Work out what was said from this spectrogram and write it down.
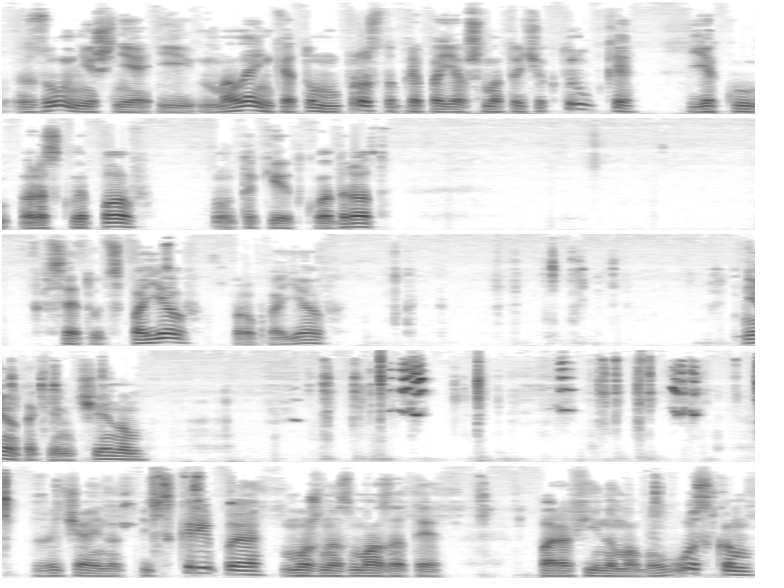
зовнішня і маленька, тому просто припаяв шматочок трубки, яку розклепав, ось такий от квадрат. Все тут спаяв, пропаяв. І таким чином, звичайно, підскрипує, можна змазати парафіном або воском,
